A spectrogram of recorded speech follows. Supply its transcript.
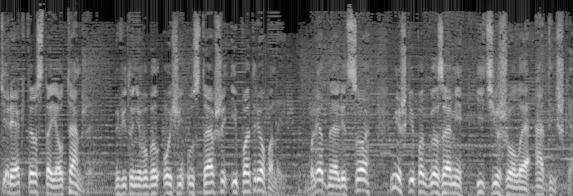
Директор стоял там же. Вид у него был очень уставший и потрепанный. Бледное лицо, мешки под глазами и тяжелая одышка.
